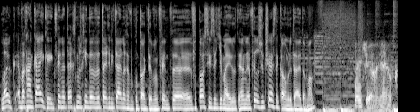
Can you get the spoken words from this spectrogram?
leuk. En we gaan kijken. Ik vind het echt misschien dat we tegen die tijd nog even contact hebben. Ik vind het eh, fantastisch dat je meedoet. En eh, veel succes de komende tijd dan, man. Dankjewel, jij ook.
